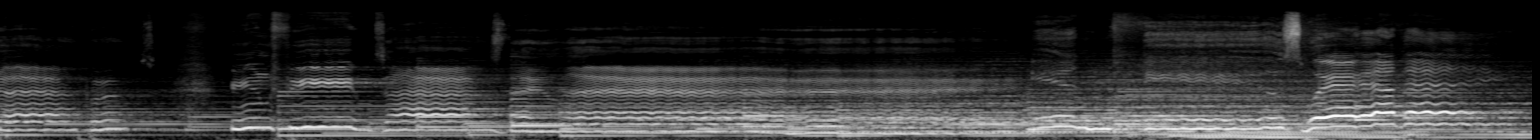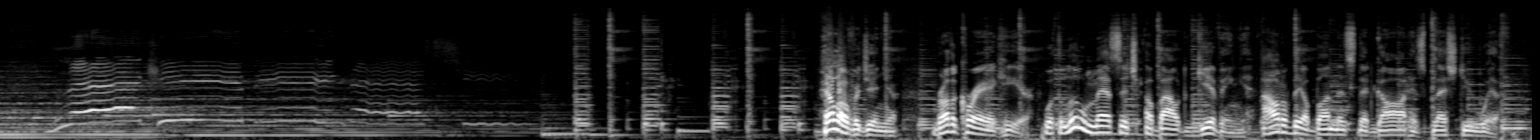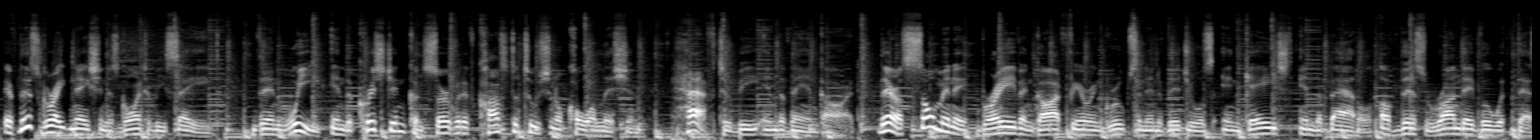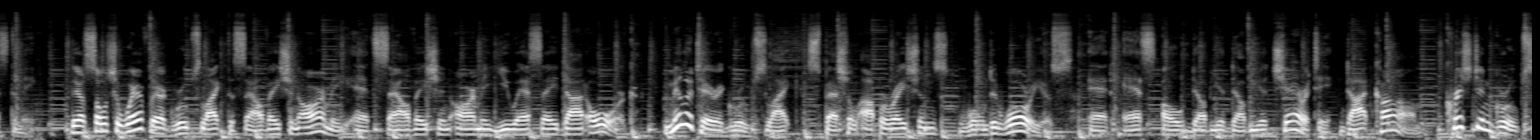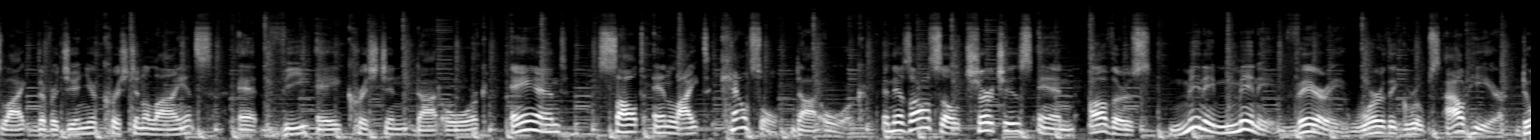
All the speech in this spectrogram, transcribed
poor Hello, Virginia. Brother Craig here with a little message about giving out of the abundance that God has blessed you with. If this great nation is going to be saved, then we in the Christian Conservative Constitutional Coalition have to be in the vanguard. There are so many brave and God fearing groups and individuals engaged in the battle of this rendezvous with destiny. There are social welfare groups like the Salvation Army at salvationarmyusa.org, military groups like Special Operations Wounded Warriors at sowwcharity.com, Christian groups like the Virginia Christian Alliance at vachristian.org, and saltandlightcouncil.org. And there's also churches and others, many, many very worthy groups out here doing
